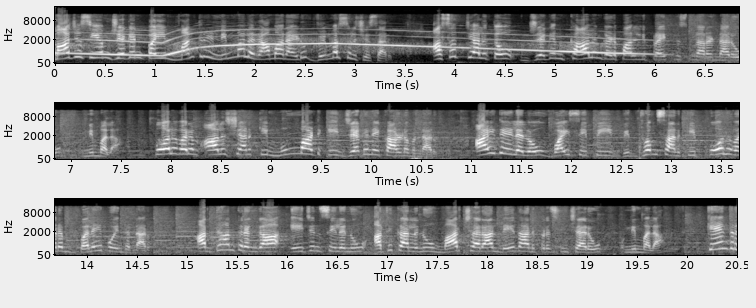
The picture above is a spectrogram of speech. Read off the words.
మాజీ సీఎం జగన్ పై మంత్రి నిమ్మల రామానాయుడు విమర్శలు చేశారు. అసత్యాలతో జగన్ కాలం గడపాలని ప్రయత్నిస్తున్నారన్నారు నిమ్మల. పోలవరం ఆలస్యానికి ముమ్మాటికి జగనే కారణమన్నారు. ఐదేళ్ళలో వైసీపీ విధ్వంసానికి పోలవరం బలైపోయిందన్నారు. అర్ధాంతరంగా ఏజెన్సీలను అధికారులను మార్చారా లేదా అని ప్రశ్నించారు నిమ్మల. కేంద్ర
